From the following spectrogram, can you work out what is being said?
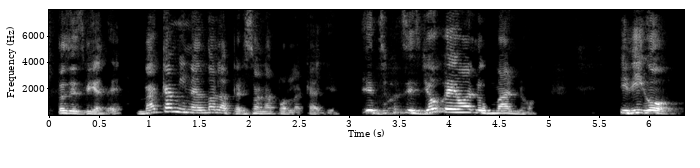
Entonces, fíjate, va caminando la persona por la calle. Entonces yo veo al humano y digo,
